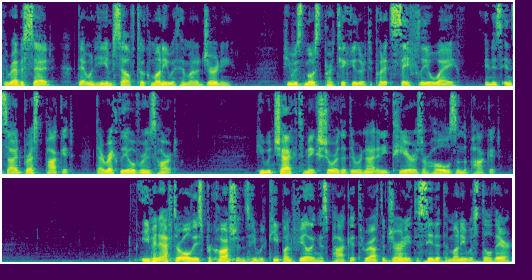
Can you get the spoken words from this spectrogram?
The Rebbe said that when he himself took money with him on a journey, he was most particular to put it safely away in his inside breast pocket, directly over his heart. He would check to make sure that there were not any tears or holes in the pocket, even after all these precautions, he would keep on feeling his pocket throughout the journey to see that the money was still there.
